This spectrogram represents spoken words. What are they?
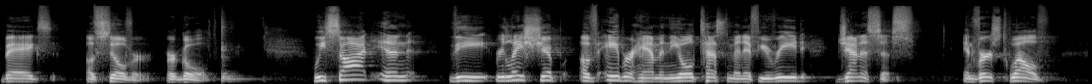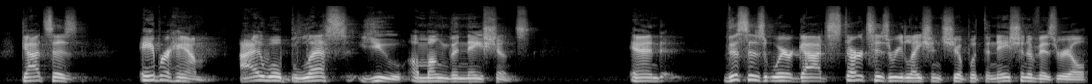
bags of silver or gold. We saw it in the relationship of Abraham in the Old Testament. If you read Genesis in verse 12, God says, Abraham, I will bless you among the nations. And this is where God starts his relationship with the nation of Israel,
